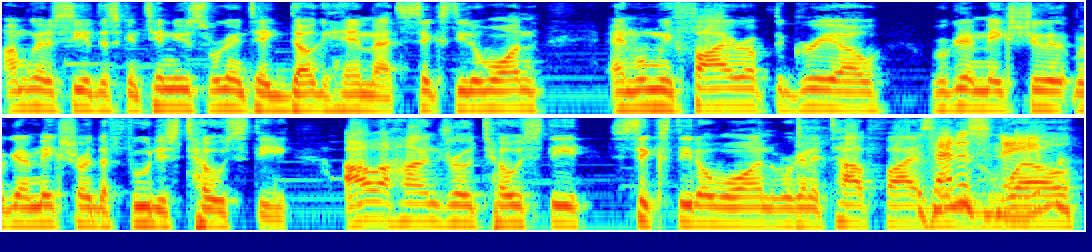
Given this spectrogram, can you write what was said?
I'm going to see if this continues. So we're going to take Doug Him at 60 to 1. And when we fire up the Grillo, we're going to make sure we're going to make sure the food is toasty. Alejandro Tosti, 60 to 1. We're going to top five Is that his as name? Well.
